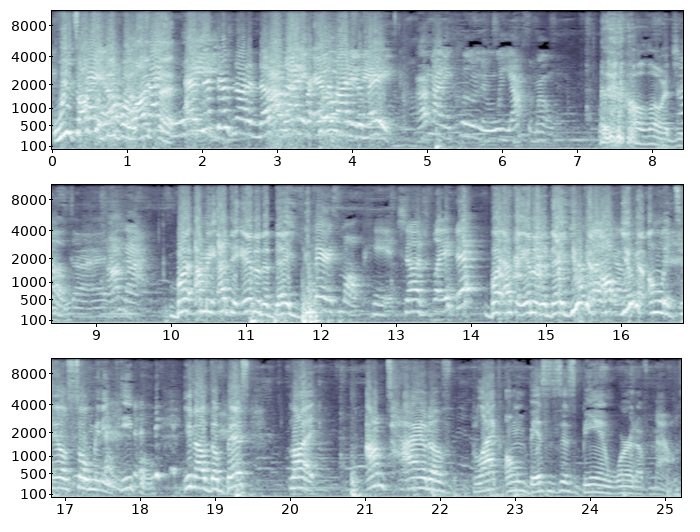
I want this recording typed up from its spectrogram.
We talk to people don't like say that. we. As if there's not enough money not for everybody to make. It. I'm not including we. I'm Simone. oh Lord Jesus. Oh God. I'm not. But I mean, at the end of the day, you. Very small pinch. I'm. But at the end of the day, you can o- y'all. you can only tell so many people. You know, the best. Like, I'm tired of black-owned businesses being word of mouth.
